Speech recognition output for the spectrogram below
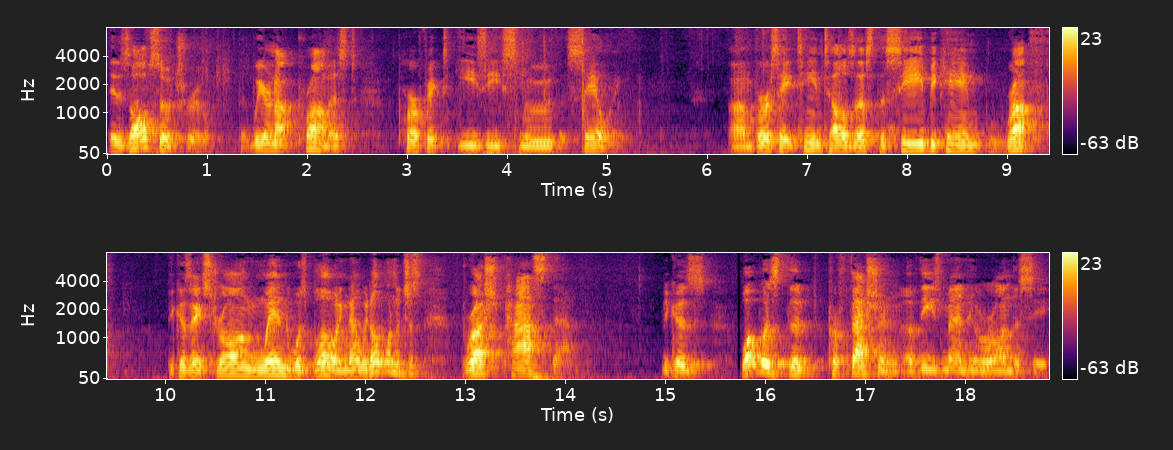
it is also true that we are not promised perfect, easy, smooth sailing. Um, verse 18 tells us the sea became rough because a strong wind was blowing. Now, we don't want to just brush past that because what was the profession of these men who were on the sea?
